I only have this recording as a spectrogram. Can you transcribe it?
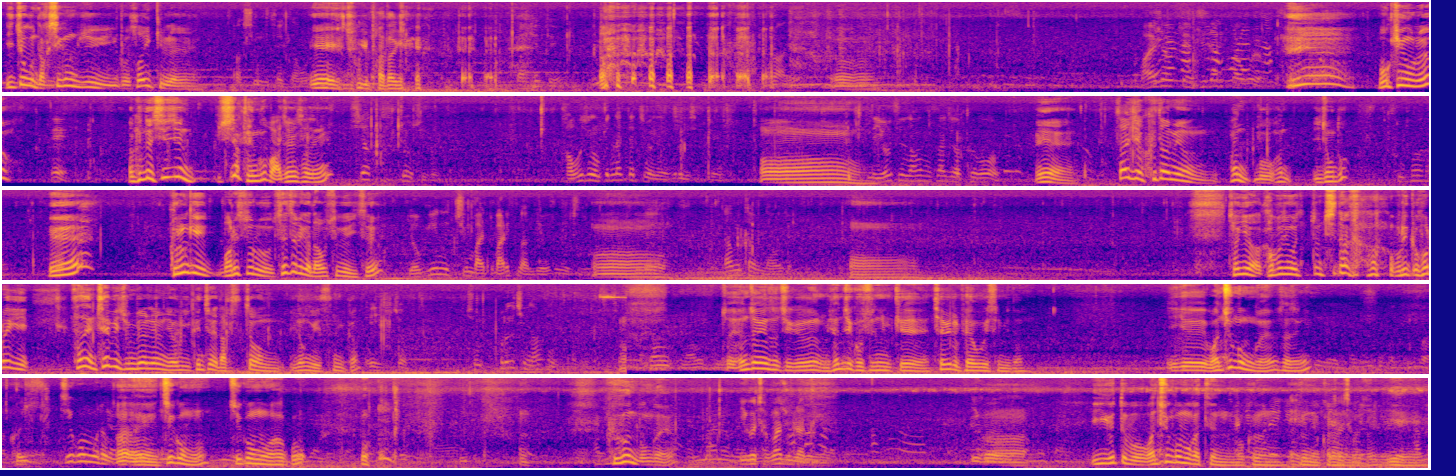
이쪽은 낚시금지 이거 써있길래 낚시금지 있다고 예, 예 저기 바닥에 나 해도 돼요? 어. 많이 잡을 세 자리 하고요 워킹으로요? 네 아, 근데 시즌 시작된 거 맞아요 사장님? 시작됐죠 지금 갑오징어 끝날 때쯤에는 흐르기 시작해요 어... 근데 여수는 항상 사이즈가 크고 예 사이즈가 크다면 한 뭐 한 이 정도? 예? 그런 게 마리수로 세 자리가 나올 수가 있어요? 여기는 지금 말, 마리수는 안 돼요 지금. 어... 근데 따문따문 나오죠. 어... 저기요 갑오징어 좀 치다가 우리 또 호래기 사장님 채비 준비하려면 여기 근처에 낚시점 이런 게 있습니까? 예 있죠. 지금 호래기치면 항상 있어요 저 현장에서 지금 현지 고수님께 채비를 배우고 있습니다. 이게 완충고무인가요 사장님? 거의 찌고무라고 아 예 찌고무? 찌고무하고? 어. 어. 그건 뭔가요? 이거 잡아주려는 거예요. 이거. 어, 이것도 뭐 완충고무 같은 뭐 그런 그런 역할을 하는 거죠. 예.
